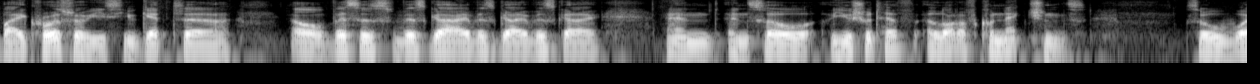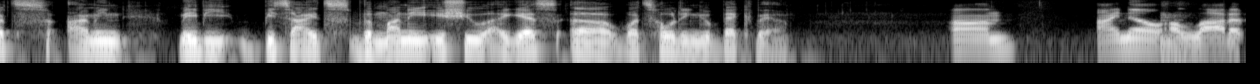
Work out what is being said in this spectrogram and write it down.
buy groceries, you get uh, oh, this is this guy, this guy, this guy, and and so you should have a lot of connections. So what's I mean maybe besides the money issue, I guess, uh, what's holding you back there? Um, I know a lot of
